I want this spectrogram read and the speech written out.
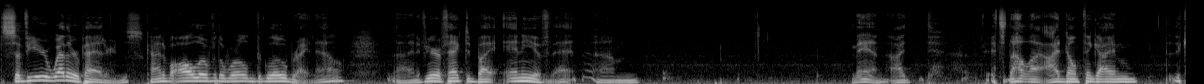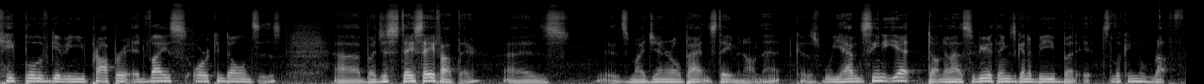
severe weather patterns kind of all over the world, the globe right now. Uh, and if you're affected by any of that, um, man, I it's not like I don't think I'm capable of giving you proper advice or condolences. Uh, but just stay safe out there. Uh, is is my general patent statement on that because we haven't seen it yet. Don't know how severe things are going to be, but it's looking rough.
